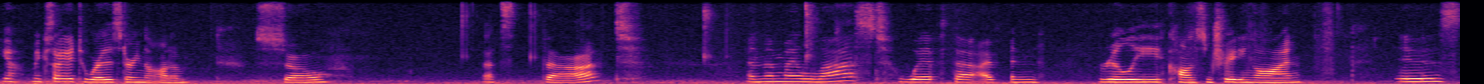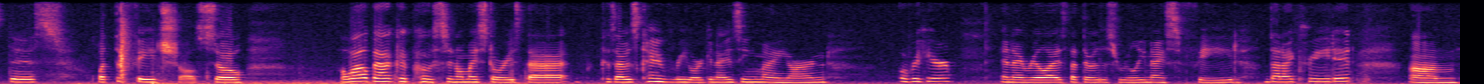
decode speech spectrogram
yeah, I'm excited to wear this during the autumn. So that's that. And then my last WIP that I've been really concentrating on is this What the Fade shawl. So a while back I posted on my stories that because I was kind of reorganizing my yarn over here and I realized that there was this really nice fade that I created. Um,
